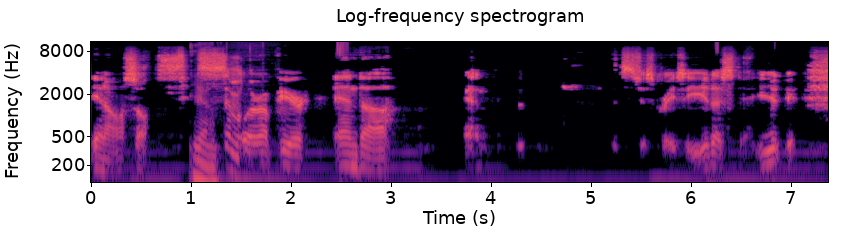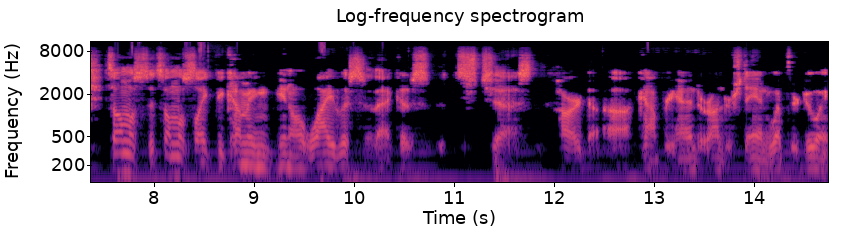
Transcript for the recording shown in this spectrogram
You know, so Yeah. similar up here, and uh, and it's just crazy. You just, you, it's almost it's almost like becoming, you know, why listen to that? Because it's just hard to uh, comprehend or understand what they're doing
